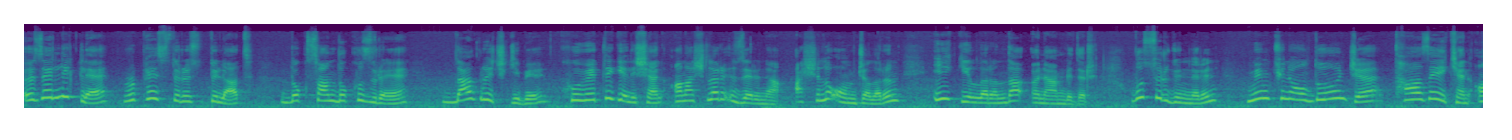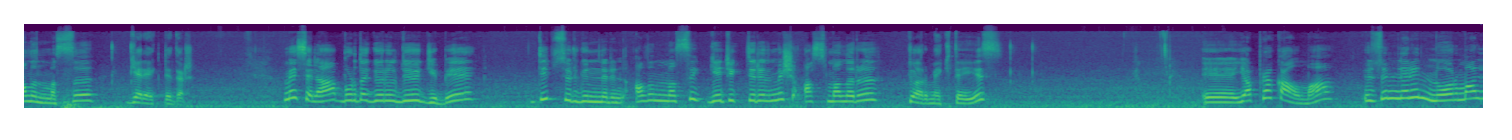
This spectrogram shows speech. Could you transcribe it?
Özellikle Rupestris dulat, 99R, Dagridge gibi kuvvetli gelişen anaçlar üzerine aşılı omcaların ilk yıllarında önemlidir. Bu sürgünlerin mümkün olduğunca taze iken alınması gereklidir. Mesela burada görüldüğü gibi dip sürgünlerin alınması geciktirilmiş asmaları görmekteyiz. Ee, yaprak alma üzümlerin normal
